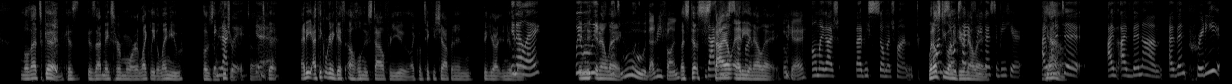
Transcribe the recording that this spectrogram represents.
well, that's good because because that makes her more likely to lend you clothes in the future. Exactly. So that's good. Eddie, I think we're gonna get a whole new style for you. Like we'll take you shopping and figure out your new in look. LA. Wait, In- wait, wait. in LA. Let's- Ooh, that'd be fun. Let's do, style so Eddie fun. in LA. Okay. oh my gosh, that'd be so much fun. What Oh, else do you want to do in excited LA? For you guys to be here. I Yeah. wanted to. I've I've been um I've been pretty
